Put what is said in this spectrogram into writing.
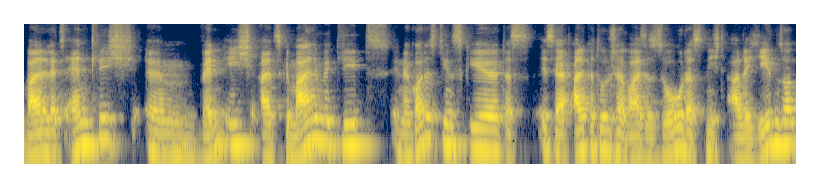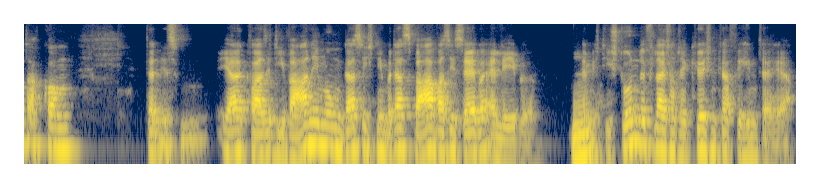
Weil letztendlich, ähm, wenn ich als Gemeindemitglied in den Gottesdienst gehe, das ist ja altkatholischerweise so, dass nicht alle jeden Sonntag kommen, dann ist ja quasi die Wahrnehmung, dass ich nehme das wahr, was ich selber erlebe. Mhm. Nämlich die Stunde, vielleicht noch den Kirchenkaffee hinterher.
